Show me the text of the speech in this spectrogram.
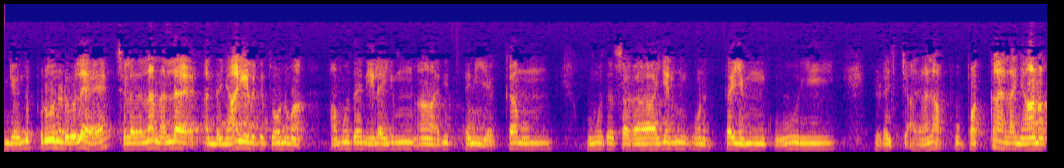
இங்க வந்து புருவ நடுவுல சிலதெல்லாம் நல்ல அந்த ஞானிகளுக்கு தோணுமா அமுத நிலையும் ஆதித்தனி இயக்கமும் குமுத சகாயன் குணத்தையும் கூறி இடைச்சு அதனால அப்பு பக்கா எல்லாம் ஞானம்.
